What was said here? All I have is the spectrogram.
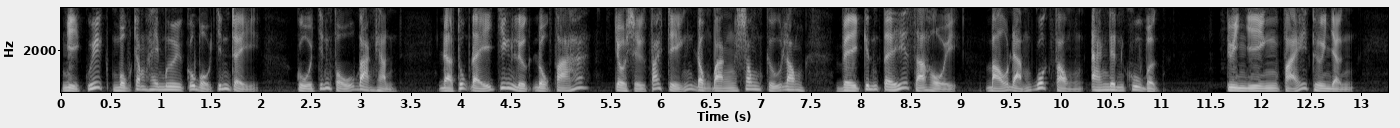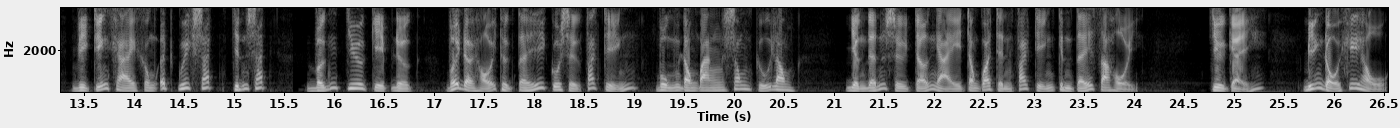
nghị quyết 120 của Bộ Chính trị, của Chính phủ ban hành đã thúc đẩy chiến lược đột phá cho sự phát triển đồng bằng sông Cửu Long về kinh tế xã hội, bảo đảm quốc phòng an ninh khu vực. Tuy nhiên phải thừa nhận, việc triển khai không ít quyết sách, chính sách vẫn chưa kịp được với đòi hỏi thực tế của sự phát triển vùng đồng bằng sông Cửu Long, dẫn đến sự trở ngại trong quá trình phát triển kinh tế xã hội. Chưa kể, biến đổi khí hậu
